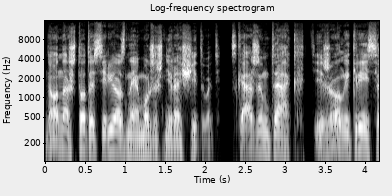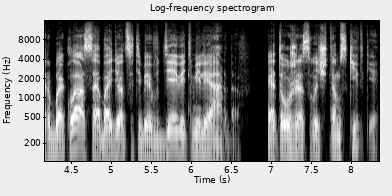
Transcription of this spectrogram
Но на что-то серьезное можешь не рассчитывать. Скажем так, тяжелый крейсер Б-класса обойдется тебе в 9 миллиардов. Это уже с вычетом скидки.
